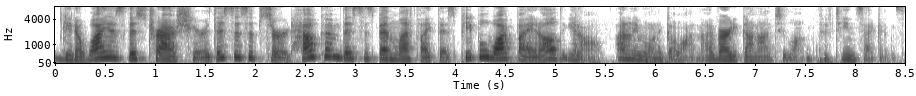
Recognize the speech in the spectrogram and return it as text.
you know, why is this trash here? This is absurd. How come this has been left like this? People walk by it all, you know, I don't even want to go on. I've already gone on too long 15 seconds.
